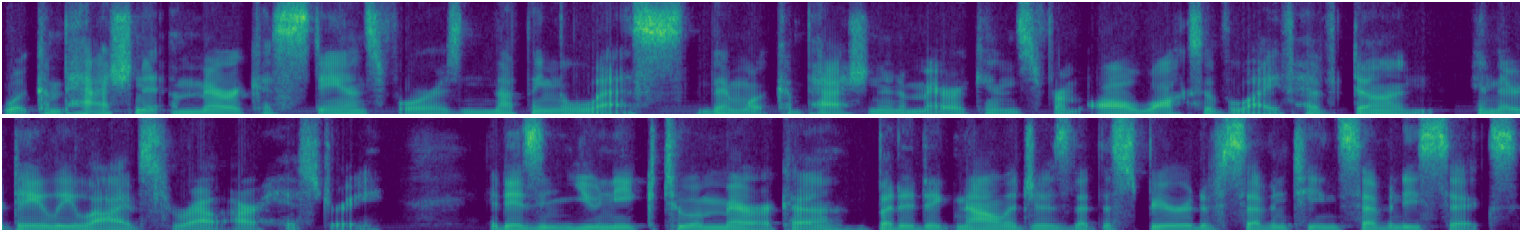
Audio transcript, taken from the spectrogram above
What Compassionate America stands for is nothing less than what compassionate Americans from all walks of life have done in their daily lives throughout our history. It isn't unique to America, but it acknowledges that the spirit of 1776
